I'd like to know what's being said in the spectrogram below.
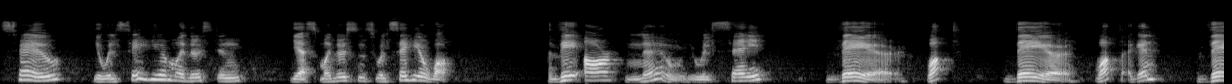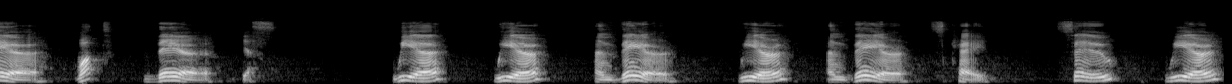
So you will say here my dear student yes my dear students will say here what? They are no you will say there. What? There. What? Again? There. What? There. Yes. We're we're and there. We're and there. Okay. So we're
